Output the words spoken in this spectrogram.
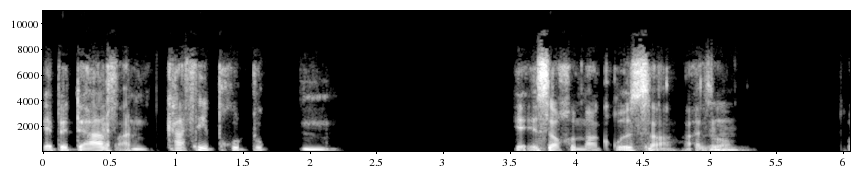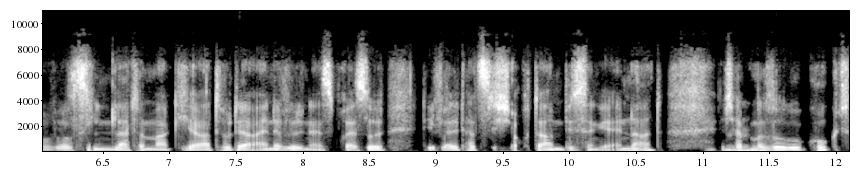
der Bedarf an Kaffeeprodukten, der ist auch immer größer. Also mhm. du wirst ein Latte Macchiato, der eine will einen Espresso. Die Welt hat sich auch da ein bisschen geändert. Ich mhm. habe mal so geguckt,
